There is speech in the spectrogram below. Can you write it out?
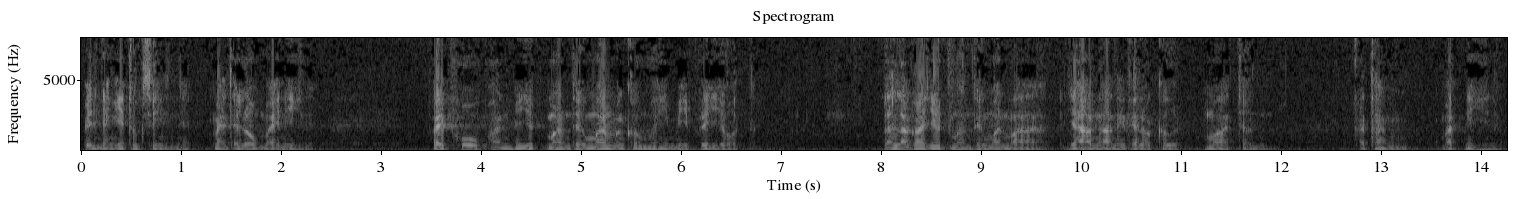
เป็นอย่างนี้ทุกสิ่งเนี่ยแม้แต่โลกใบนี้เนี่ยไปผูกพันไปยึดมั่นถือมั่นมันก็ไม่มีประโยชน์ แล้วเราก็ยึดมั่นถือมั่นมายาวนานตั้งแต่เราเกิดมาจนกระทั่งบัดนี้เนี่ย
